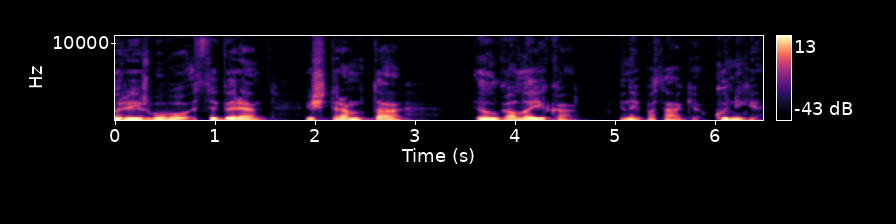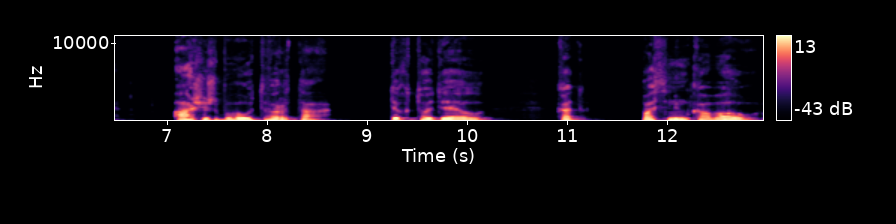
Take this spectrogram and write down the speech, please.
kuri išbuvo Sibirė ištremta ilgą laiką, jinai pasakė, kunigė, aš išbuvau tvirta tik todėl, kad pasninkavau,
